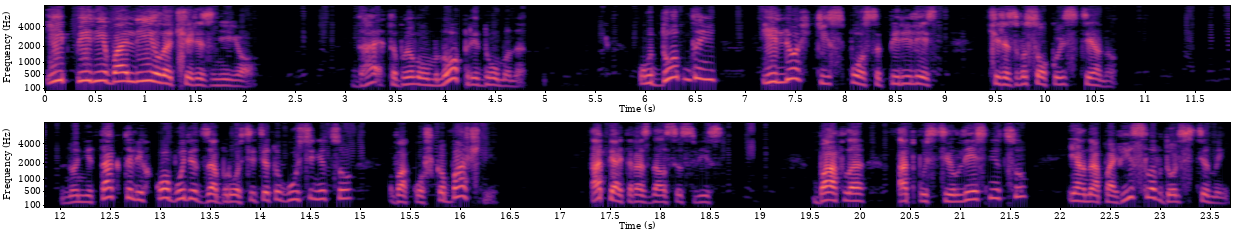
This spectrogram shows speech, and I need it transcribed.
и перевалила через нее. Да, это было умно придумано. Удобный и легкий способ перелезть через высокую стену. Но не так-то легко будет забросить эту гусеницу в окошко башни. Опять раздался свист. Бафло отпустил лестницу, и она повисла вдоль стены.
